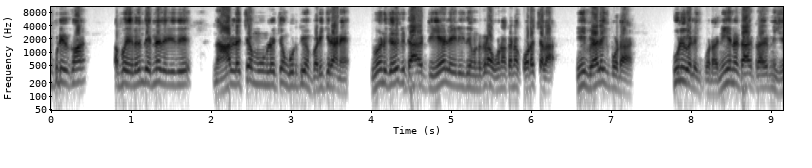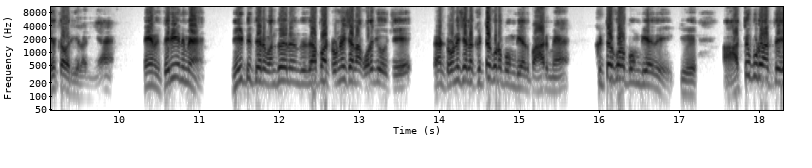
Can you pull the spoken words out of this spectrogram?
எப்படி இருக்கும்? அப்ப இதுல இருந்து என்ன தெரியுது? நாலு லட்சம் மூணு லட்சம் கொடுத்து இவன் படிக்கிறானே. இவனுக்கு எதுக்கு டாக்டர் ஏழை எழுதியவனுக்கு உனக்கான குறைச்சலா? நீ வேலைக்கு போடா. கூலி வேலைக்கு போடா. நீ என்ன டாக்டர் நீ கேட்க வரீங்களா நீங்க எனக்கு தெரியணுமே. நீட்டு தேர்வு வந்ததுல இருந்து தாப்பா டொனேஷன் குறைஞ்சு போச்சு. டொனேஷன்ல கிட்ட கூட போக முடியாதுப்பா யாருமே. கிட்ட கூட போக முடியாது. இ- அத்துப்புடு அத்து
